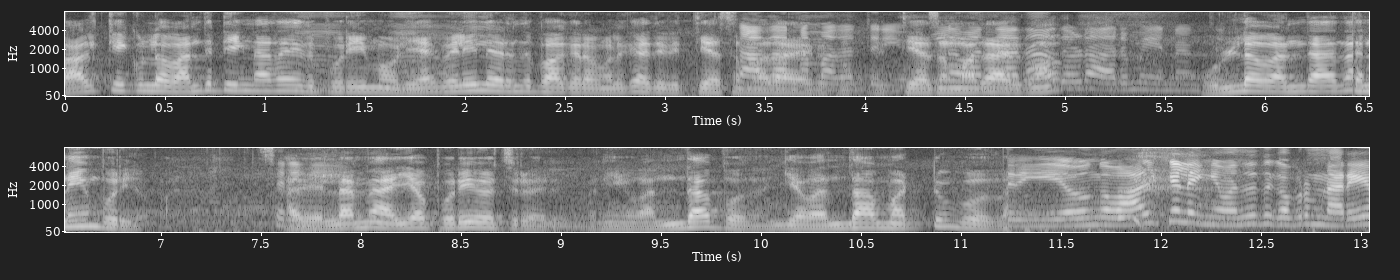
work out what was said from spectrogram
வாழ்க்கைக்குள்ளே வந்துட்டீங்கன்னா தான் இது புரியுமா ஒழிய? வெளியில இருந்து பார்க்குறவங்களுக்கு அது வித்தியாசமாக தான் தான் இருக்கும். வித்தியாசமாக தான் இருக்கும். உள்ளே வந்தால் தானேயும் புரியும். அது எல்லாமே ஐயா புரிய வச்சுருவாரு. நீங்கள் வந்தால் போதும். இங்கே வந்தால் மட்டும் போதும். சரிங்க உங்கள் வாழ்க்கையில் இங்கே வந்ததுக்கப்புறம் நிறைய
